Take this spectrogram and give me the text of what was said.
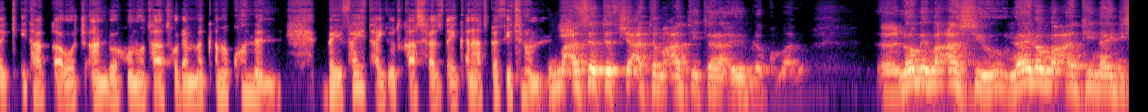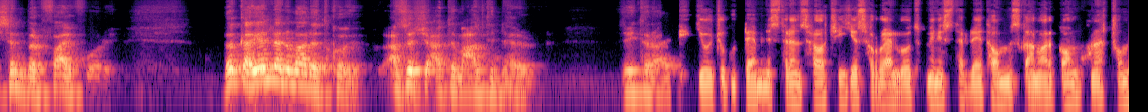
ጥቂት አጋሮች አንዱ የሆኑት አቶ ደመቀ መኮንን በይፋ የታዩት ከ19 ቀናት በፊት ነው። ማዓሰርተ ትሽዓተ መዓልቲ ተራእዩ ይብለኩም ሎሚ መዓስ እዩ ናይ ሎም መዓልቲ ናይ December five ወረ በቃ የለን ማለት ኮ ዓሰርተ ትሽዓተ መዓልቲ እንድሕር ዘይተረኣዩ የውጭ ጉዳይ ሚኒስትርን ስራዎች እየሰሩ ያሉት ሚኒስትር ዴኤታው ምስጋኑ አርጋው መሆናቸውም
